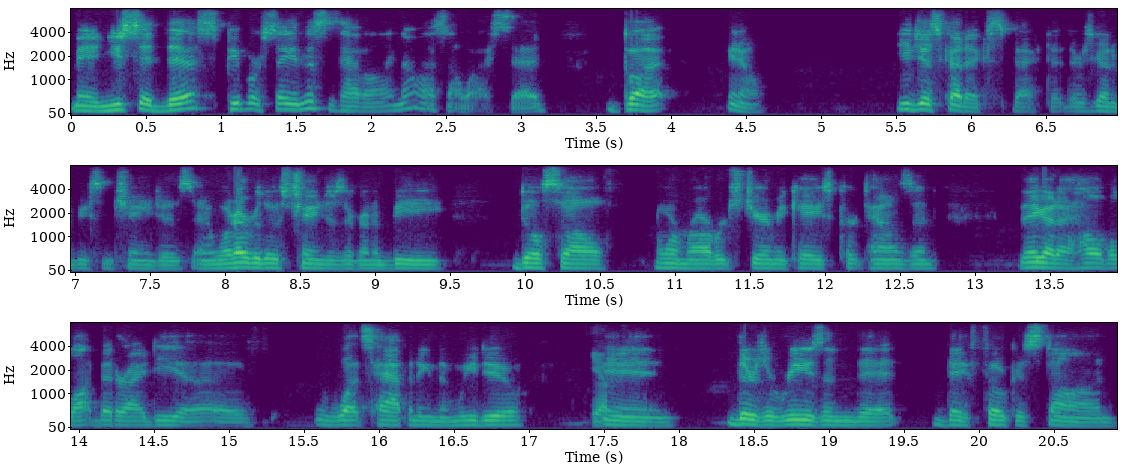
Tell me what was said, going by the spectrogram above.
man, you said this. People are saying this is happening." I'm like, no, that's not what I said. But you know, you just got to expect it. There's going to be some changes, and whatever those changes are going to be, Bill Self, Norm Roberts, Jeremy Case, Kurt Townsend, they got a hell of a lot better idea of what's happening than we do. Yep. And there's a reason that they focused on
